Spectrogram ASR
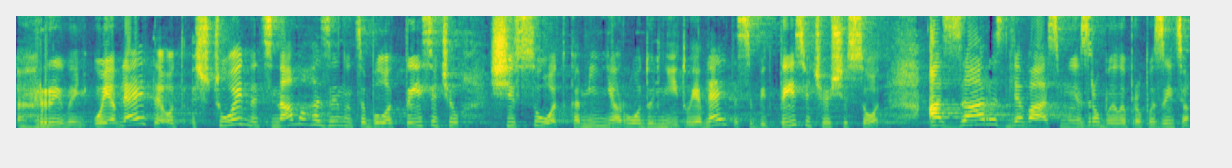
гривень. Уявляєте, от щойно ціна магазину це було 1600 каміння роду ніт. Уявляєте собі 1600. А зараз для вас ми зробили пропозицію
